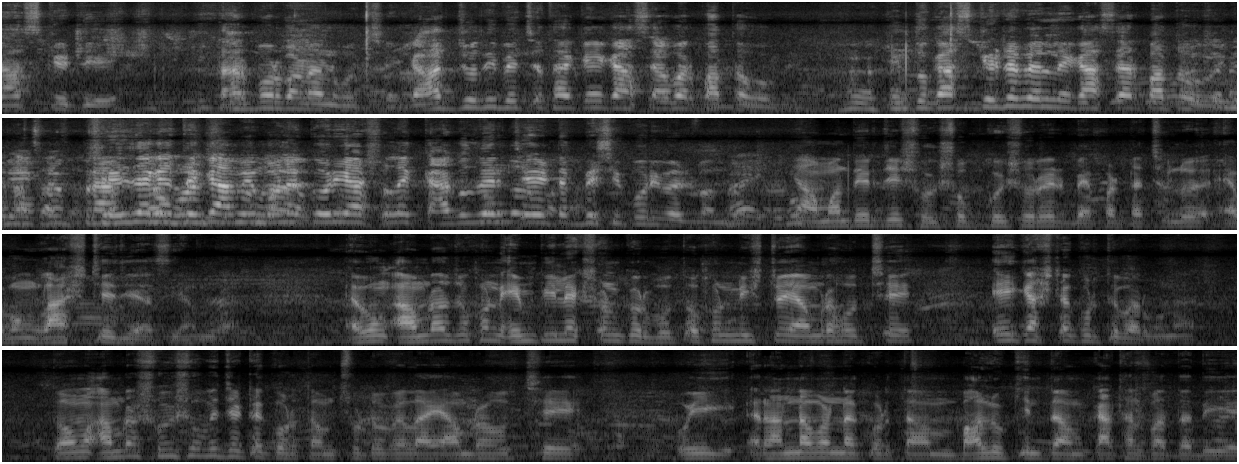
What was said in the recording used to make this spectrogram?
গাছ কেটে তারপর বানানো হচ্ছে। গাছ যদি বেঁচে থাকে, গাছে আবার পাতা হবে। কিন্তু গাছ কেটে ফেললে গাছে আর পাতা হবে সেই জায়গা থেকে আমি মনে করি আসলে কাগজের চেয়ে এটা বেশি পরিবেশ বান্ধব আমাদের যে শৈশব কৈশোরের ব্যাপারটা ছিল এবং লাস্টে যে আছি আমরা। এবং আমরা যখন এমপি ইলেকশন করব, তখন নিশ্চয়ই আমরা হচ্ছে এই কাজটা করতে পারব না। তো আমরা শৈশবে যেটা করতাম, ছোটবেলায় আমরা হচ্ছে ওই রান্না বান্না করতাম, বালু কিনতাম কাঁঠাল পাতা দিয়ে,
